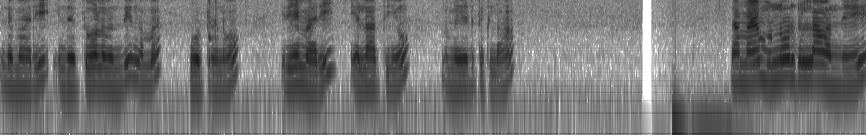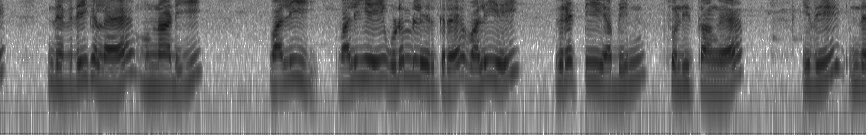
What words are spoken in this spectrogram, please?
இந்த மாதிரி இந்த தோலை வந்து நம்ம போட்டுறணும். இதே மாதிரி எல்லாத்தையும் நம்ம எடுத்துக்கலாம். நம்ம முன்னோர்கள்லாம் வந்து இந்த விதைகளை முன்னாடி வலி வலியை உடம்பில் இருக்கிற வலியை விரட்டி அப்படின்னு சொல்லியிருக்காங்க. இது இந்த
